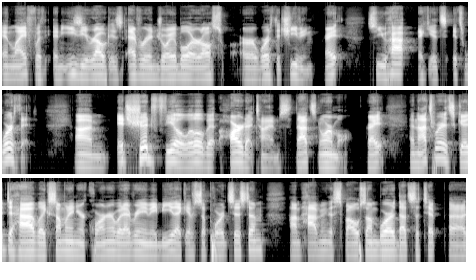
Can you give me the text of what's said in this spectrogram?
in life with an easy route is ever enjoyable or else or worth achieving, right? So you have it's it's worth it um, it should feel a little bit hard at times. That's normal, right? And that's where it's good to have like someone in your corner, whatever it may be, like if support system, um, having the spouse on board, that's the tip, uh,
